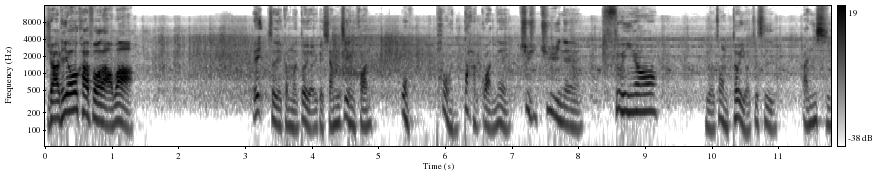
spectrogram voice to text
小提欧卡佛了，好不好？哎，这里跟我们队友一个相见欢，哦，炮很大管呢，巨巨呢，对哦，有这种队友就是安心。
